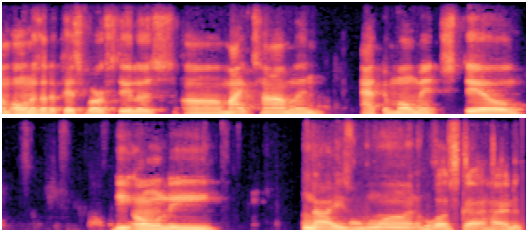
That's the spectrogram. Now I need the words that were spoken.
um, owners of the Pittsburgh Steelers. Um, Mike Tomlin at the moment still the only Nah, he's one. Who else got hired?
